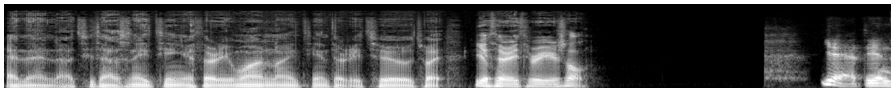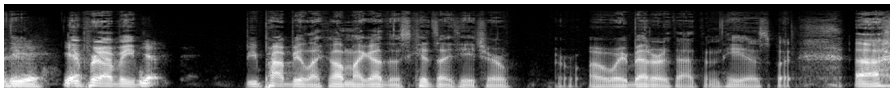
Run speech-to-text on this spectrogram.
And then uh, 2018, you're 31, 19, 32, 20. You're 33 years old. Yeah, at the end of the year. Yep. You're probably, yep. you're probably like, oh my God, those kids I teach are are way better at that than he is. But uh,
